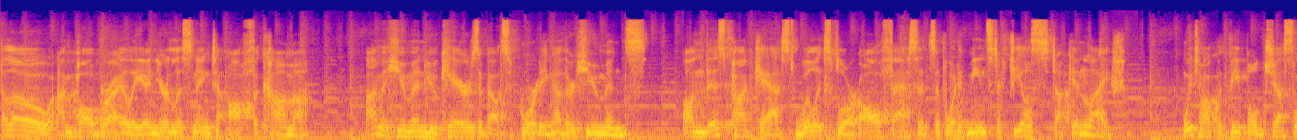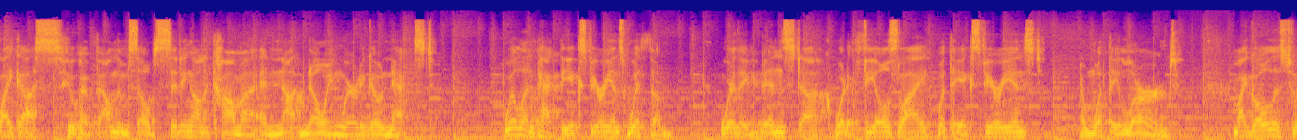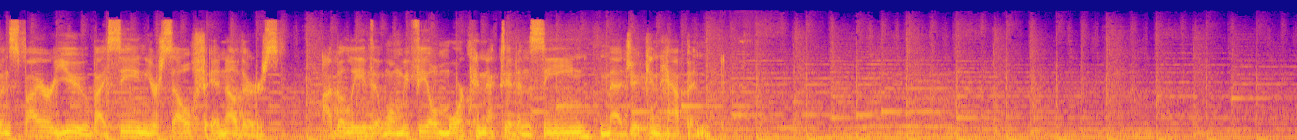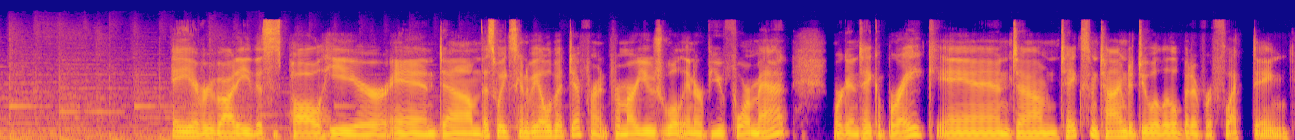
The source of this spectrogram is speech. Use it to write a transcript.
Hello, I'm Paul Briley, and you're listening to Off the Comma. I'm a human who cares about supporting other humans. On this podcast, we'll explore all facets of what it means to feel stuck in life. We talk with people just like us who have found themselves sitting on a comma and not knowing where to go next. We'll unpack the experience with them, where they've been stuck, what it feels like, what they experienced, and what they learned. My goal is to inspire you by seeing yourself in others. I believe that when we feel more connected and seen, magic can happen. Hey, everybody, this is Paul here. And um, this week's going to be a little bit different from our usual interview format. We're going to take a break and um, take some time to do a little bit of reflecting.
